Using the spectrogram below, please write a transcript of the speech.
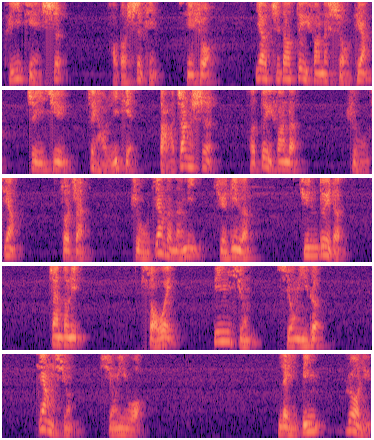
可以解释好多事情。先说，要知道对方的守将这一句最好理解。打仗是和对方的主将作战，主将的能力决定了军队的战斗力。所谓兵熊熊一个，将熊。雄一窝，累兵弱旅，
